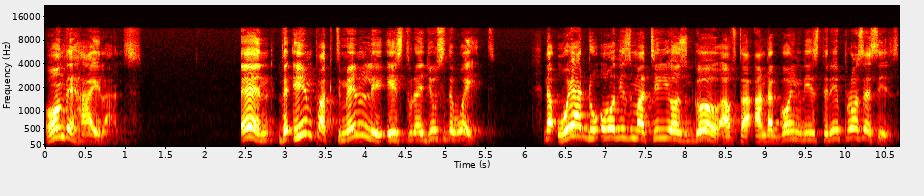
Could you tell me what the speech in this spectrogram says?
on the highlands. And the impact mainly is to reduce the weight. Now, where do all these materials go after undergoing these three processes?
